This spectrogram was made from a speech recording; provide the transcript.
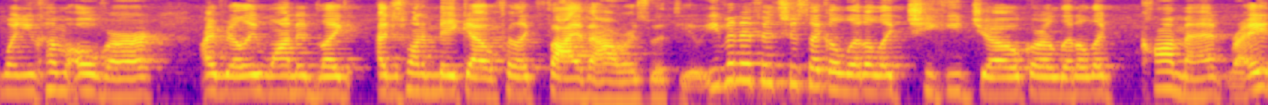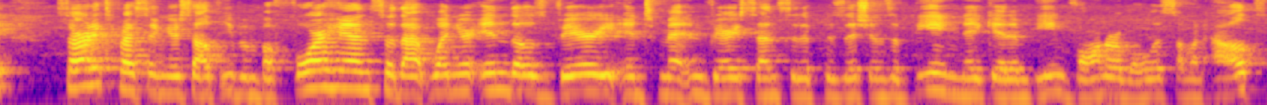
when you come over i really wanted like i just want to make out for like five hours with you even if it's just like a little like cheeky joke or a little like comment right start expressing yourself even beforehand so that when you're in those very intimate and very sensitive positions of being naked and being vulnerable with someone else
